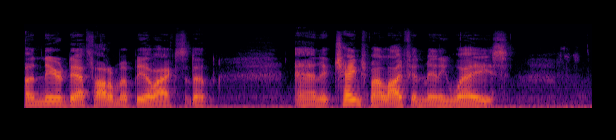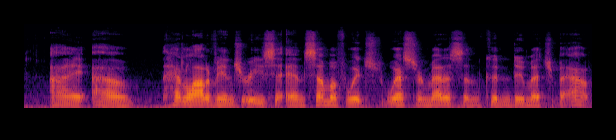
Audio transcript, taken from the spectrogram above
a near death automobile accident, and it changed my life in many ways. I uh, had a lot of injuries, and some of which Western medicine couldn't do much about.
